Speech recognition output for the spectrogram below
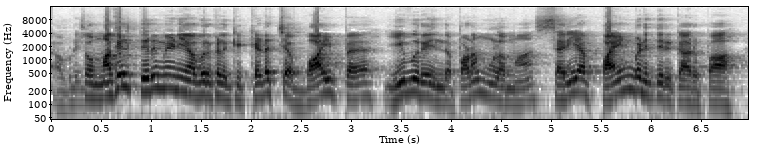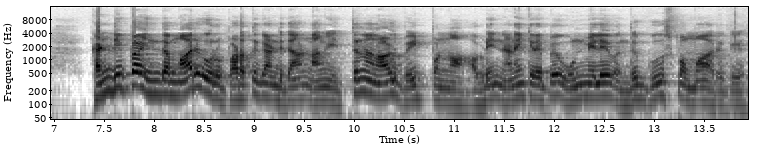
அப்படி ஸோ மகிழ் திருமேனி அவர்களுக்கு கிடைச்ச வாய்ப்பை இவர் இந்த படம் மூலமாக சரியாக பயன்படுத்தியிருக்காருப்பா. கண்டிப்பாக இந்த மாதிரி ஒரு படத்துக்காண்டி தான் நாங்கள் இத்தனை நாள் வெயிட் பண்ணோம் அப்படின்னு நினைக்கிறப்ப உண்மையிலே வந்து கூஸ்பமாக இருக்குது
